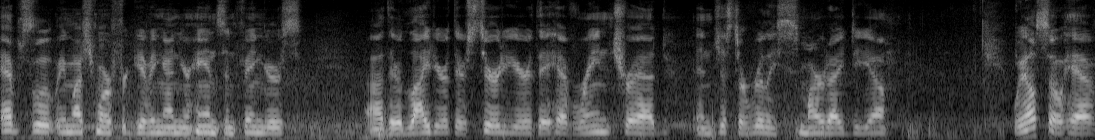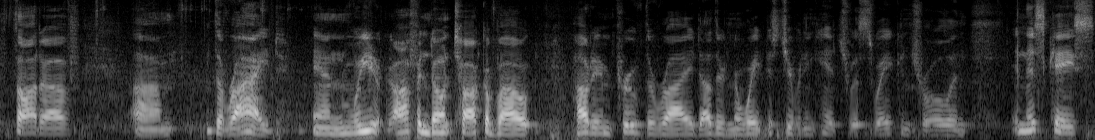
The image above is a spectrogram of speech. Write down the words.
absolutely much more forgiving on your hands and fingers. Uh, they're lighter, they're sturdier, they have rain tread, and just a really smart idea. We also have thought of um, the ride, and we often don't talk about how to improve the ride other than a weight distributing hitch with sway control. And in this case,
